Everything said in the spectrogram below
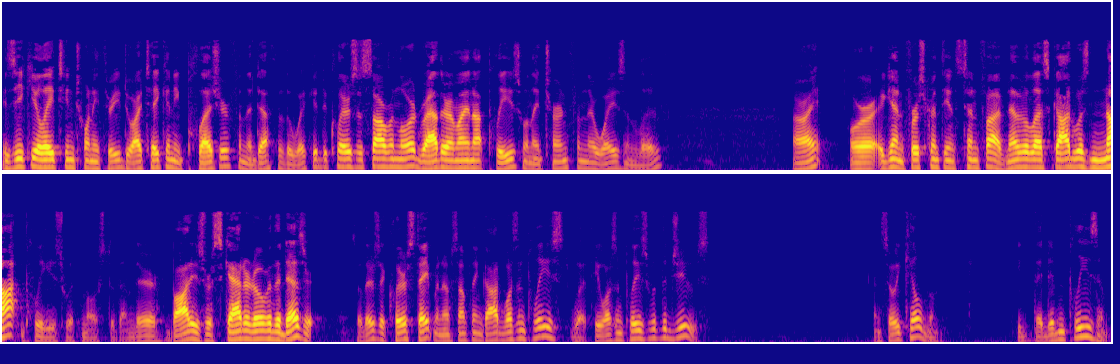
Ezekiel 18:23 Do I take any pleasure from the death of the wicked declares the sovereign Lord rather am I not pleased when they turn from their ways and live All right or again 1 Corinthians 10:5 Nevertheless God was not pleased with most of them their bodies were scattered over the desert so there's a clear statement of something God wasn't pleased with he wasn't pleased with the Jews and so he killed them he, they didn't please him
